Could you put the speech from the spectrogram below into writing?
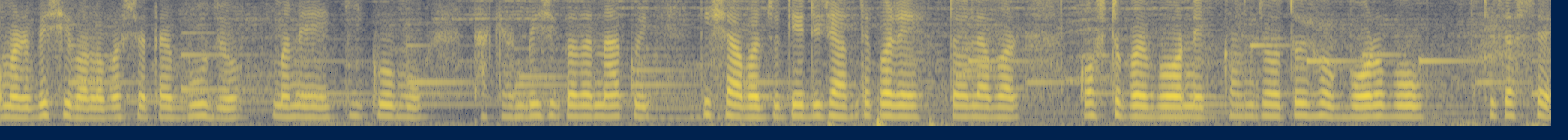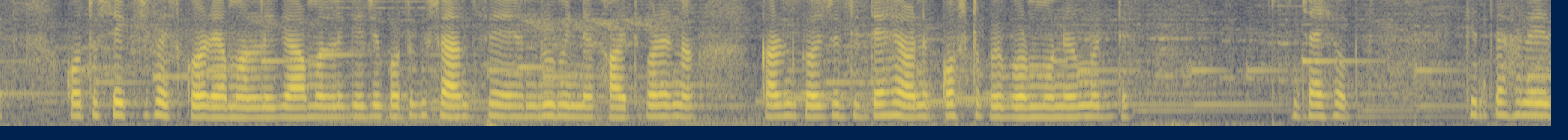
আমার বেশি ভালোবাসে, তাই বুঝো মানে কি কমু থাকে আমি বেশি কথা না কই। তিশা আবার যদি এটি জানতে পারে, তাহলে আবার কষ্ট পাইবো অনেক, কারণ যতই হোক বড় বউ, ঠিক আছে? কত স্যাক্রিফাইস করে আমার লেগে আমার লেগে যে কত কিছু আনছে রুমিন না খাওয়াইতে পারে না। কারণ কেউ যদি দেখে অনেক কষ্ট পাইব মনের মধ্যে। যাই হোক। কিন্তু এখন এই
